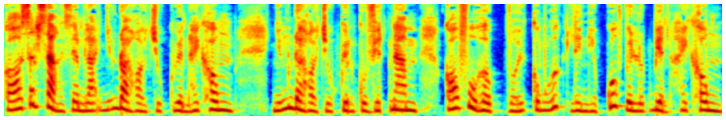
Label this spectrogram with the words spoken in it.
có sẵn sàng xem lại những đòi hỏi chủ quyền hay không? Những đòi hỏi chủ quyền của Việt Nam có phù hợp với Công ước Liên Hiệp Quốc về luật biển hay không?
